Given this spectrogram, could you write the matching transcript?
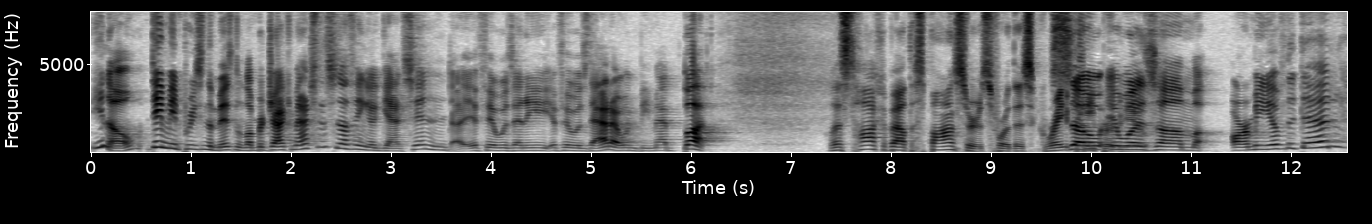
you know, Damian Priest and The Miz in a lumberjack match, there's nothing against it. And uh, if it was any, if it was that, I wouldn't be mad. But Let's talk about the sponsors for this great. so it was um Army of the Dead.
